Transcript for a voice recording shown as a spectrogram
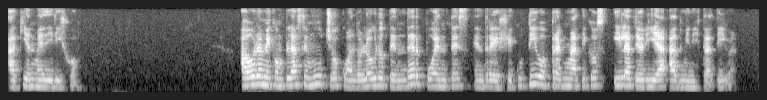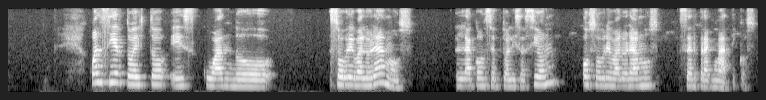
a quien me dirijo. Ahora me complace mucho cuando logro tender puentes entre ejecutivos pragmáticos y la teoría administrativa. Cuán cierto esto es cuando sobrevaloramos la conceptualización o sobrevaloramos ser pragmáticos.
